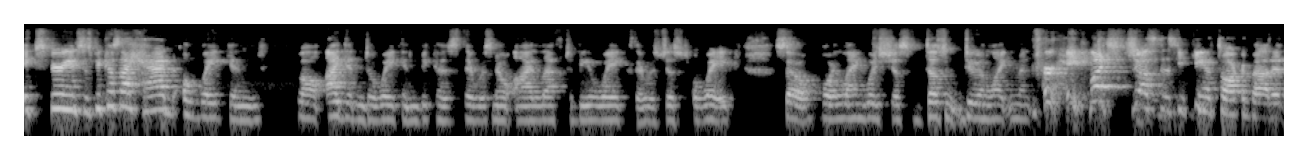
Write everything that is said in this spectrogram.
experiences because I had awakened well, I didn't awaken because there was no I left to be awake. There was just awake. So, boy, language just doesn't do enlightenment very much justice. You can't talk about it,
